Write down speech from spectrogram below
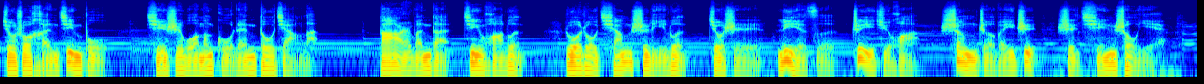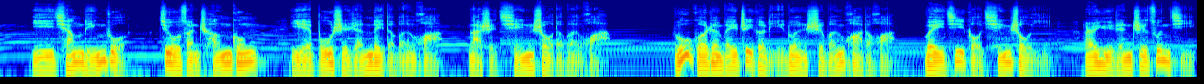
就说很进步。其实我们古人都讲了，达尔文的进化论、弱肉强食理论，就是列子这句话：“胜者为智，是禽兽也；以强凌弱，就算成功，也不是人类的文化，那是禽兽的文化。”如果认为这个理论是文化的话，为鸡狗禽兽矣，而欲人之尊己，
